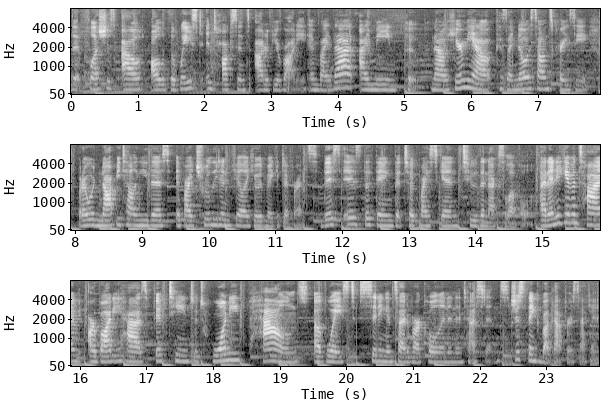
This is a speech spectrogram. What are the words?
that flushes out all of the waste and toxins out of your body. And by that, I mean poop. Now hear me out, because I know it sounds crazy, but I would not be telling you this if I truly didn't feel like it would make a difference. This is the thing that took my skin to the next level. At any given time, our body has 15 to 20 pounds of waste sitting inside of our colon and intestines. Just think about that for a second,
